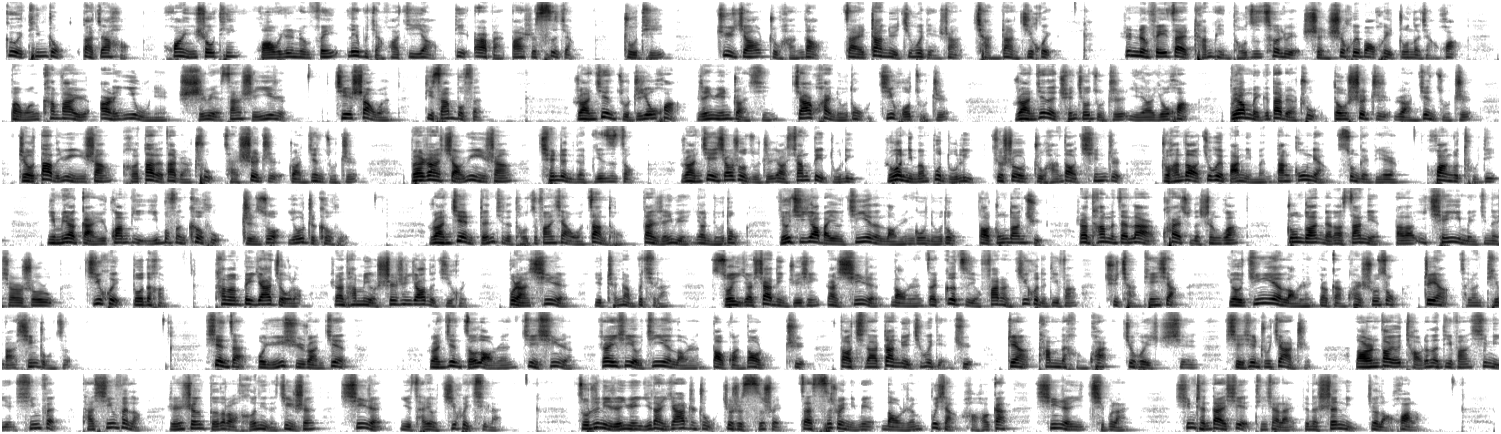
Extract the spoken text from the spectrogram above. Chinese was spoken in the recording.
各位听众，大家好，欢迎收听华为任正非内部讲话纪要第二百八十四讲，主题：聚焦主航道，在战略机会点上抢占机会。任正非在产品投资策略审视汇报会中的讲话。本文刊发于二零一五年十月三十一日。接上文第三部分：软件组织优化，人员转型，加快流动，激活组织。软件的全球组织也要优化，不要每个代表处都设置软件组织。只有大的运营商和大的代表处才设置软件组织，不要让小运营商牵着你的鼻子走。软件销售组织要相对独立，如果你们不独立，就受主航道牵制，主航道就会把你们当公粮送给别人，换个土地。你们要敢于关闭一部分客户，只做优质客户。软件整体的投资方向我赞同，但人员要流动，尤其要把有经验的老员工流动到终端去，让他们在那儿快速的升官。终端两到三年达到一千亿美金的销售收入，机会多得很。他们被压久了，让他们有伸伸腰的机会，不然新人也成长不起来。所以要下定决心，让新人、老人在各自有发展机会的地方去抢天下。有经验老人要赶快输送，这样才能提拔新种子。现在我允许软件软件走老人进新人，让一些有经验老人到管道去，到其他战略机会点去。这样，他们的很快就会显显现出价值。老人到有挑战的地方，心里也兴奋。他兴奋了，人生得到了合理的晋升，新人也才有机会起来。组织里人员一旦压制住，就是死水。在死水里面，老人不想好好干，新人也起不来。新陈代谢停下来，人的生理就老化了。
